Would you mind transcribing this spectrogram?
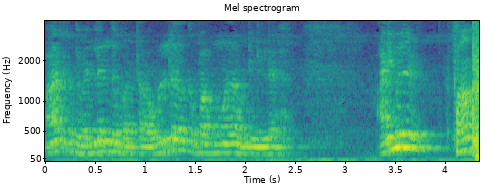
மாதிரி இருக்கு வெளிலேருந்து பார்த்தா. உள்ளே இருக்க பார்க்கும்போது அப்படி இல்லை. அனிமல் ஃபார்ம்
